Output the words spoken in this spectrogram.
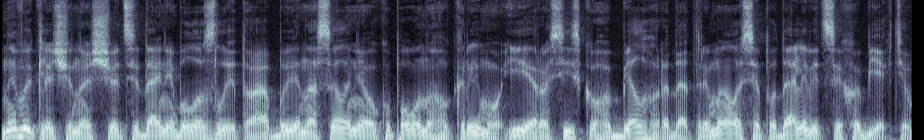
Не виключено, що ці дані було злито, аби населення окупованого Криму і російського Білгорода трималося подалі від цих об'єктів.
